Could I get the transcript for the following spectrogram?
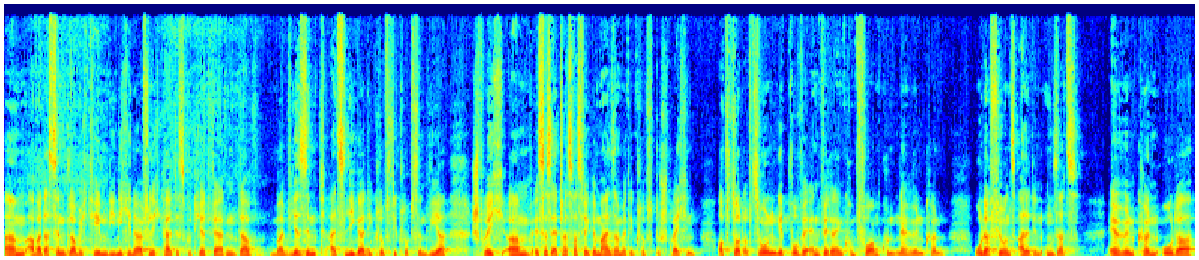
Ähm, aber das sind, glaube ich, Themen, die nicht in der Öffentlichkeit diskutiert werden, da, weil wir sind als Liga, die Clubs, die Clubs sind wir. Sprich, ähm, ist das etwas, was wir gemeinsam mit den Clubs besprechen, ob es dort Optionen gibt, wo wir entweder den Komfort am Kunden erhöhen können oder für uns alle den Umsatz erhöhen können oder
